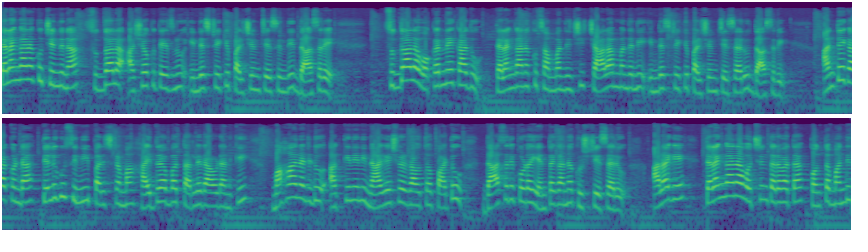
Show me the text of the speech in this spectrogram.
తెలంగాణకు చెందిన సుద్దాల అశోక్ తేజ్ను ఇండస్ట్రీకి పరిచయం చేసింది దాసరే. సుద్దాల ఒకరినే కాదు తెలంగాణకు సంబంధించి చాలామందిని ఇండస్ట్రీకి పరిచయం చేశారు దాసరి. అంతేకాకుండా తెలుగు సినీ పరిశ్రమ హైదరాబాద్ తరలి రావడానికి మహానటుడు అక్కినేని నాగేశ్వరరావుతో పాటు దాసరి కూడా ఎంతగానో కృషి చేశారు. అలాగే తెలంగాణ వచ్చిన తర్వాత కొంతమంది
